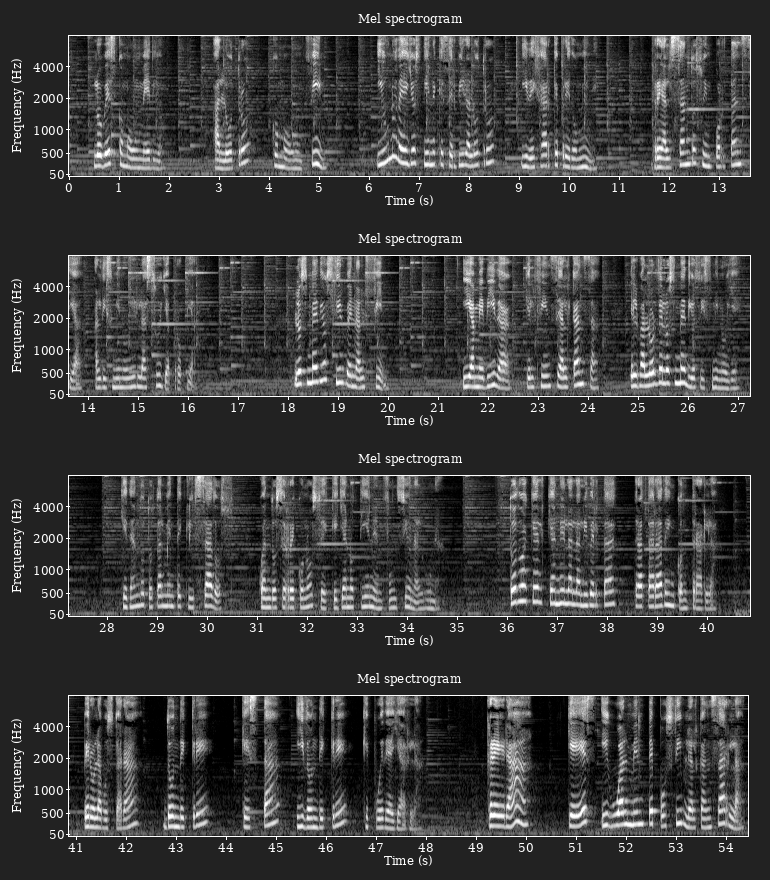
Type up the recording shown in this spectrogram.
lo ves como un medio, al otro como un fin, y uno de ellos tiene que servir al otro y dejar que predomine, realzando su importancia al disminuir la suya propia. Los medios sirven al fin y a medida que el fin se alcanza, el valor de los medios disminuye, quedando totalmente eclipsados cuando se reconoce que ya no tienen función alguna. Todo aquel que anhela la libertad tratará de encontrarla, pero la buscará donde cree que está y donde cree que puede hallarla. Creerá que es igualmente posible alcanzarla,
